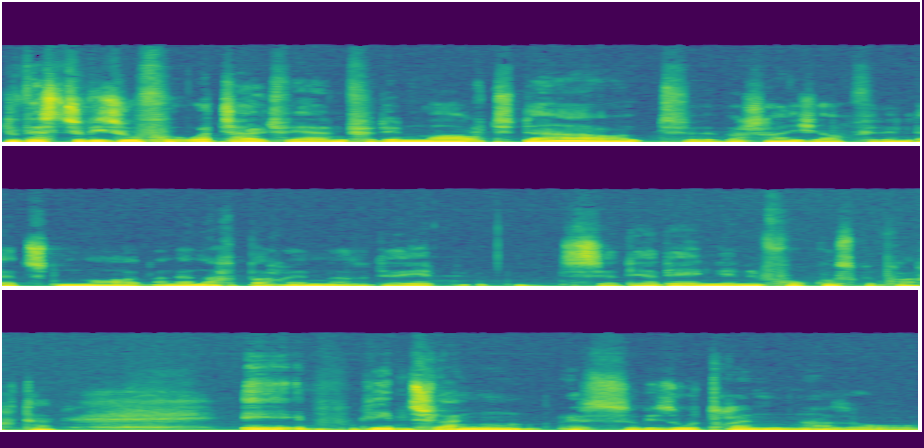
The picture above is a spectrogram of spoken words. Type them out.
du wirst sowieso verurteilt werden für den Mord da und äh, wahrscheinlich auch für den letzten Mord an der Nachbarin, also der ist ja der, der ihn in den Fokus gebracht hat. Äh, lebenslang ist sowieso drin, also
